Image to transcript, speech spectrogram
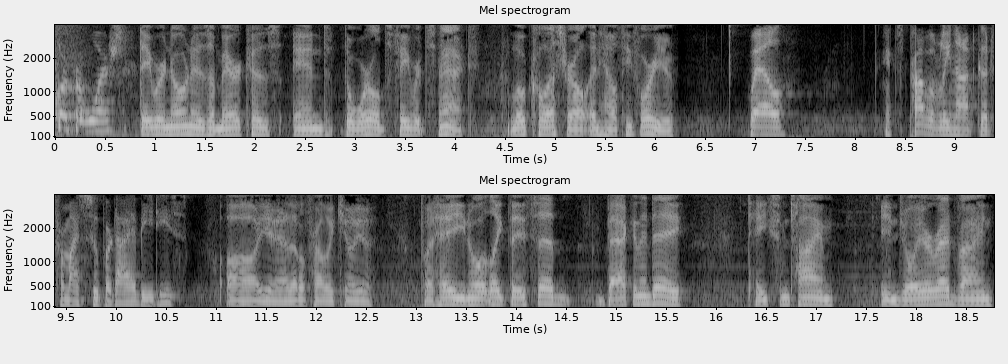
Corporate wars. They were known as America's and the world's favorite snack. Low cholesterol and healthy for you. Well, it's probably not good for my super diabetes. Oh yeah, that'll probably kill you. But hey, you know what? Like they said back in the day, take some time, enjoy your red vine.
